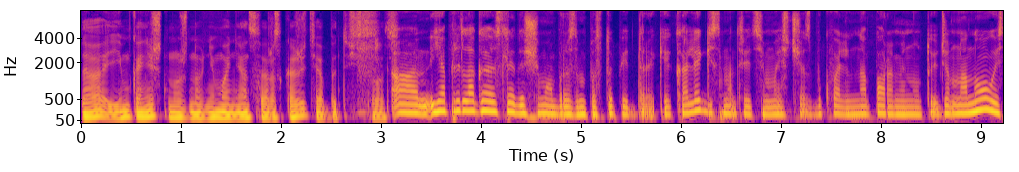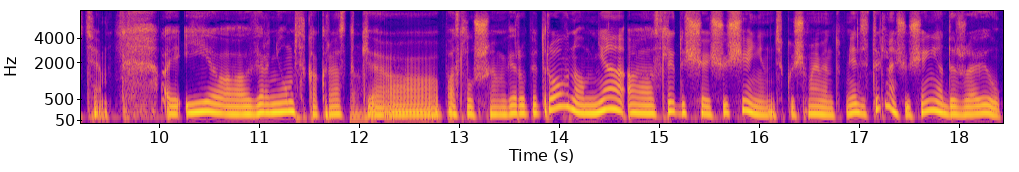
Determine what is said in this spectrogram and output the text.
да, им, конечно, нужно внимание отца. Расскажите об этой ситуации. А, я предлагаю следующим образом поступить, дорогие коллеги. Смотрите, мы сейчас буквально на пару минут идем на новости и а, вернемся как раз-таки, да. а, послушаем Веру Петровну. У меня а, следующее ощущение на текущий момент. У меня действительно ощущение дежавю.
